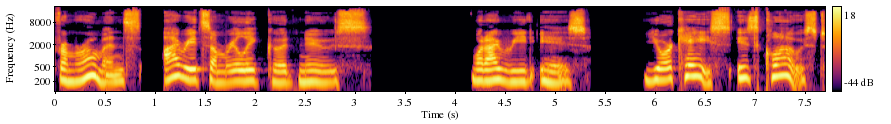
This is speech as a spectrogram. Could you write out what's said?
From Romans, I read some really good news. What I read is Your case is closed.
